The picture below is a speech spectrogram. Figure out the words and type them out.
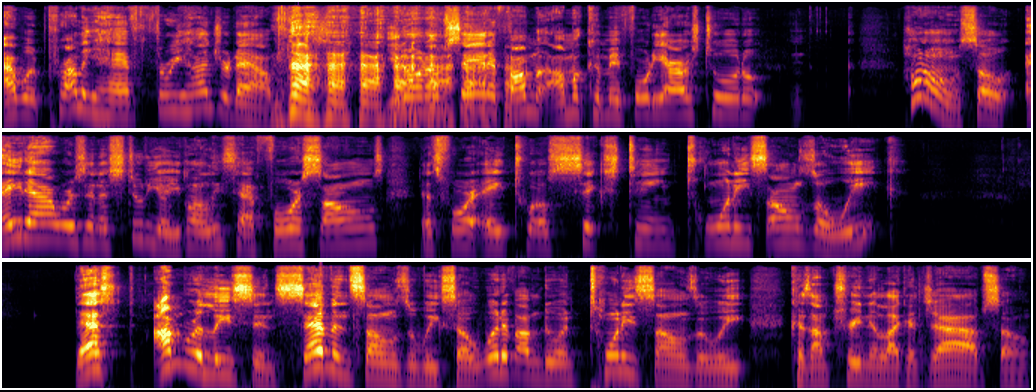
I would probably have 300 albums. you know what I'm saying? If I'm, I'm gonna commit 40 hours to it, Hold on. So eight hours in a studio, you're gonna at least have four songs. That's four, eight, 12, 16, 20 songs a week. That's I'm releasing seven songs a week. So what if I'm doing 20 songs a week? Cause I'm treating it like a job. So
